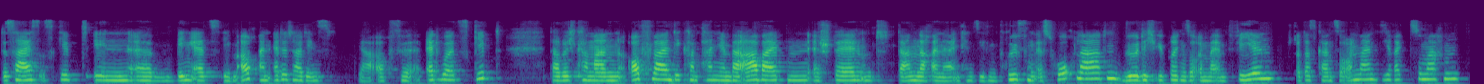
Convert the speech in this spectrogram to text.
Das heißt, es gibt in ähm, Bing Ads eben auch einen Editor, den es ja auch für AdWords gibt. Dadurch kann man offline die Kampagnen bearbeiten, erstellen und dann nach einer intensiven Prüfung es hochladen. Würde ich übrigens auch immer empfehlen, statt das Ganze online direkt zu machen.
